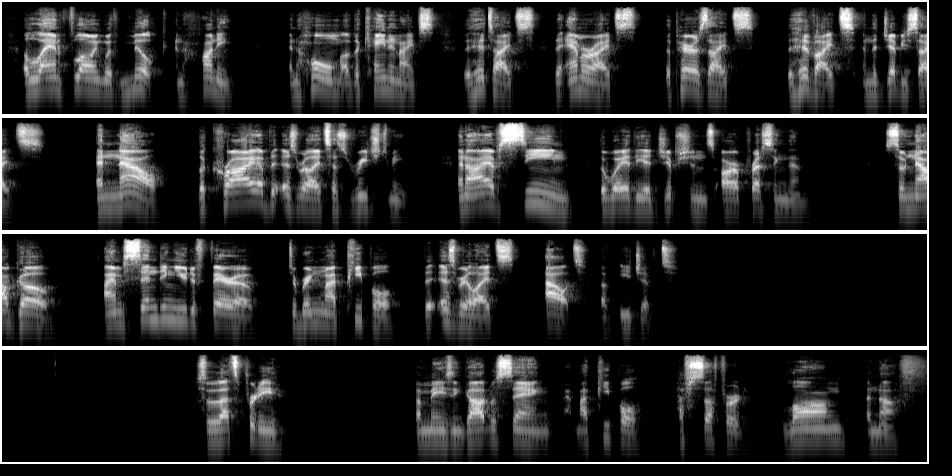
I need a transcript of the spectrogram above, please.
a land flowing with milk and honey, and home of the Canaanites, the Hittites, the Amorites, the Perizzites, the Hivites, and the Jebusites. And now the cry of the Israelites has reached me, and I have seen the way the Egyptians are oppressing them. So now go. I am sending you to Pharaoh to bring my people, the Israelites, out of Egypt. So that's pretty amazing. God was saying, My people have suffered long enough.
